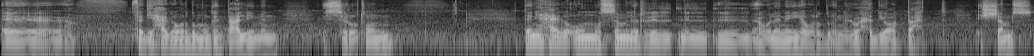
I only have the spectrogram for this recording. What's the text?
آه فدي حاجة برضو ممكن تعلي من السيروتونين تاني حاجة almost similar لل... لل... للأولانية برضو إن الواحد يقعد تحت الشمس.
